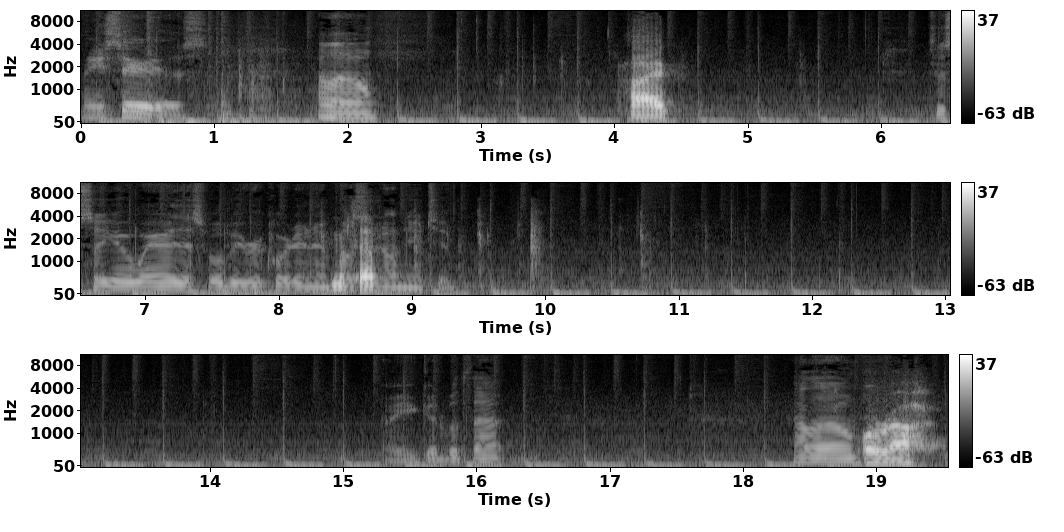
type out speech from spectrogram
Are you serious? Hello. Hi. Just so you're aware, this will be recorded and What's posted up? on YouTube. Are you good with that? Hello. Ora.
